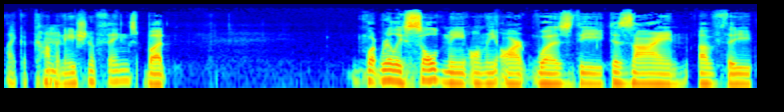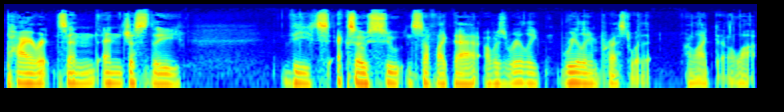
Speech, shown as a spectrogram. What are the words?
like a combination of things. But what really sold me on the art was the design of the pirates and and just the the exo suit and stuff like that. I was really, really impressed with it. I liked it a lot.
